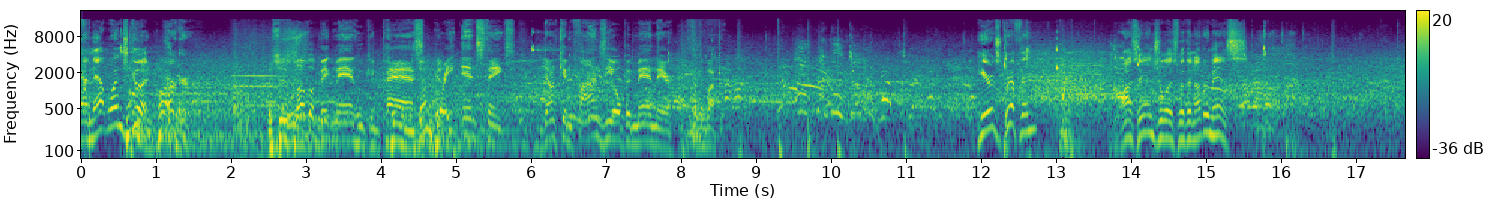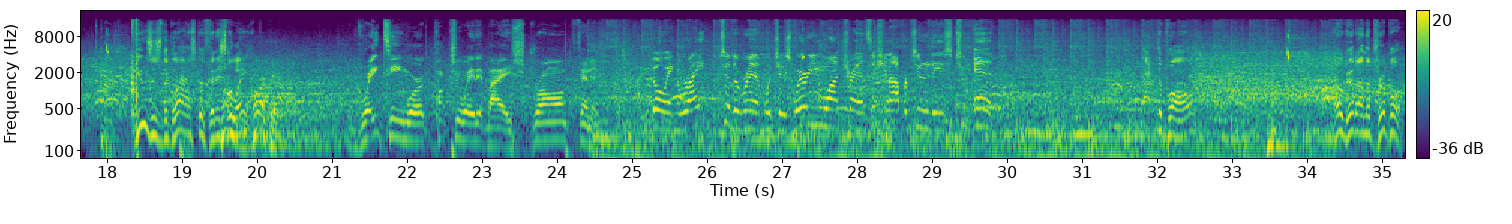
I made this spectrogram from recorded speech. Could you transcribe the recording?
And that one's good. Parker. Love a big man who can pass. Great instincts. Duncan finds the open man there for the bucket. Here's Griffin. Los Angeles with another miss. Uses the glass to finish the layup. Great teamwork punctuated by a strong finish. Going right to the rim, which is where you want transition opportunities to end. Back to Paul. No good on the triple.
